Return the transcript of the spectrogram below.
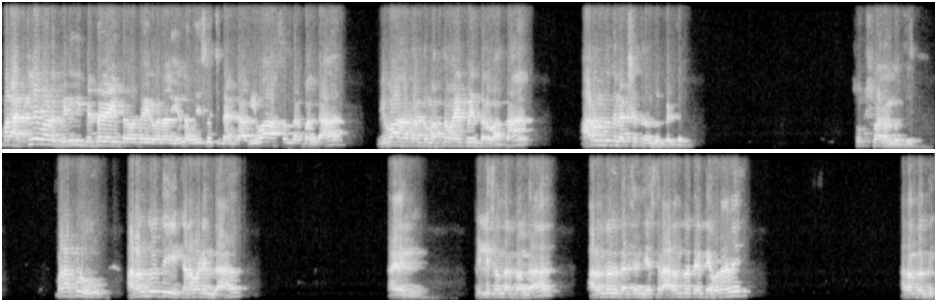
మరి అట్లే వాడు పెరిగి పెద్దగా అయిన తర్వాత ఇరవై నాలుగు ఏళ్ళ వయసు వచ్చినాక వివాహ సందర్భంగా వివాహ తంతు మొత్తం అయిపోయిన తర్వాత అరుంధతి నక్షత్రం చూపెట్టారు సూక్ష్మ అరుంధతి. మరి అప్పుడు అరుంధతి కనబడిందా? ఆయనకి. పెళ్ళి సందర్భంగా అరుంధతి దర్శనం చేస్తారు. అరుంధతి అంటే ఎవరామె అరుంధతి.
